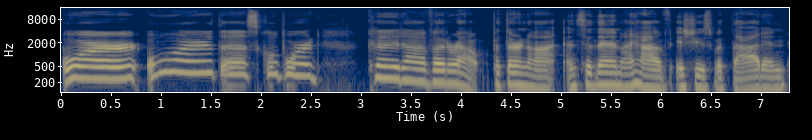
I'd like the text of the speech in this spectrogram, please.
or or the school board could uh, vote her out, but they're not. And so then I have issues with that and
